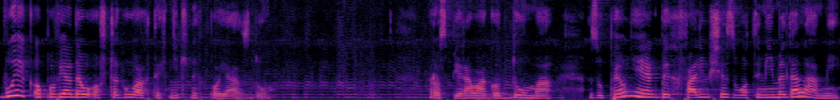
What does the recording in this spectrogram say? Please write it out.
Wujek opowiadał o szczegółach technicznych pojazdu. Rozpierała go duma, zupełnie jakby chwalił się złotymi medalami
